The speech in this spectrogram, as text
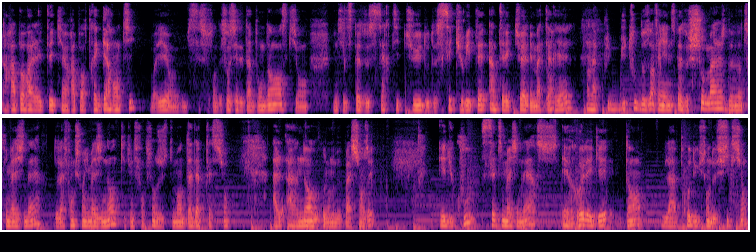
rapport à la réalité qui est un rapport très garanti, vous voyez, ce sont des sociétés d'abondance qui ont une espèce de certitude ou de sécurité intellectuelle et matérielle. On n'a plus du tout besoin, enfin il y a une espèce de chômage de notre imaginaire, de la fonction imaginante, qui est une fonction justement d'adaptation à, à un ordre que l'on ne peut pas changer. Et du coup, cet imaginaire est relégué dans la production de fictions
